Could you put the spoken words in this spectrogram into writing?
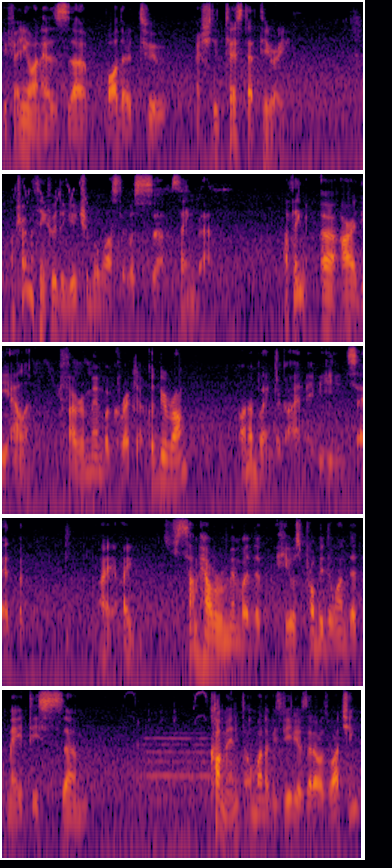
if anyone has uh, bothered to actually test that theory. I'm trying to think who the YouTuber was that was uh, saying that. I think uh, R.D. Allen if I remember correctly. I could be wrong. I want to blame the guy. Maybe he didn't say it, but I, I somehow remember that he was probably the one that made this um, comment on one of his videos that I was watching,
